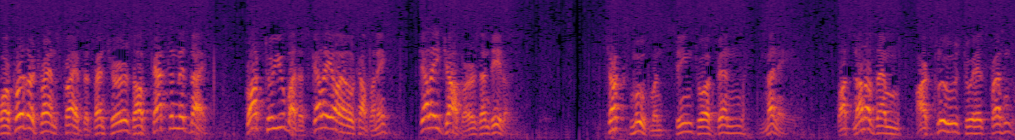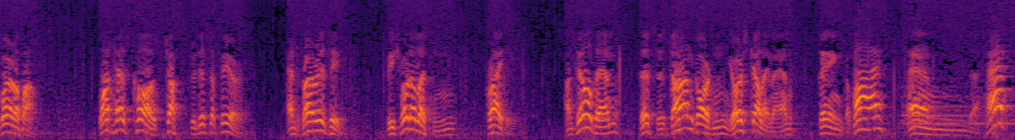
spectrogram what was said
for further transcribed adventures of Captain Midnight. Brought to you by the Skelly Oil Company, Skelly Jobbers and Dealers. Chuck's movements seem to have been many, but none of them are clues to his present whereabouts. What has caused Chuck to disappear? And where is he? Be sure to listen Friday. Until then, this is Don Gordon, your Skelly man, saying goodbye and happy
